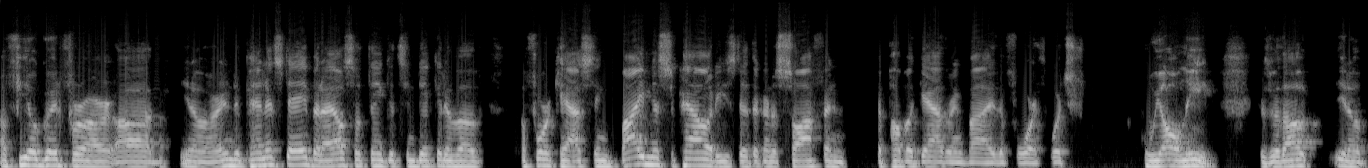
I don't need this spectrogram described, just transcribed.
a feel good for our uh, you know our Independence Day, but I also think it's indicative of a forecasting by municipalities that they're going to soften the public gathering by the fourth, which we all need because without you know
